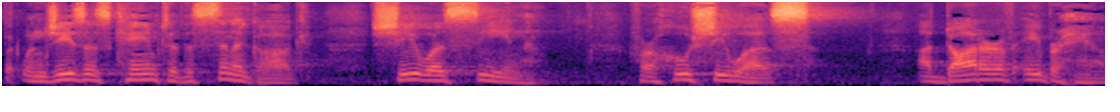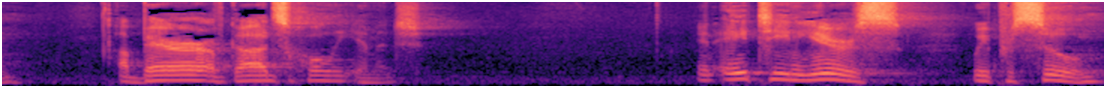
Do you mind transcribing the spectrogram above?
But when Jesus came to the synagogue, she was seen for who she was a daughter of Abraham, a bearer of God's holy image. In 18 years, we presume,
